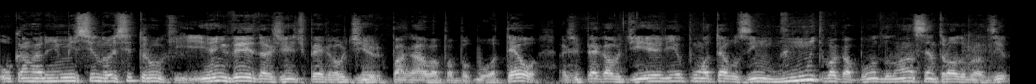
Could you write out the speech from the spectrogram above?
o canarinho me ensinou esse truque. E em vez da gente pegar o dinheiro que pagava para o hotel, a gente pegava o dinheiro e ia para um hotelzinho muito vagabundo lá na central do Brasil,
